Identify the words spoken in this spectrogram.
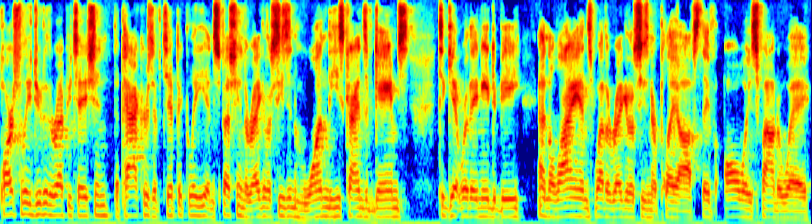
partially due to the reputation. The Packers have typically, and especially in the regular season, won these kinds of games to get where they need to be. And the Lions, whether regular season or playoffs, they've always found a way.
